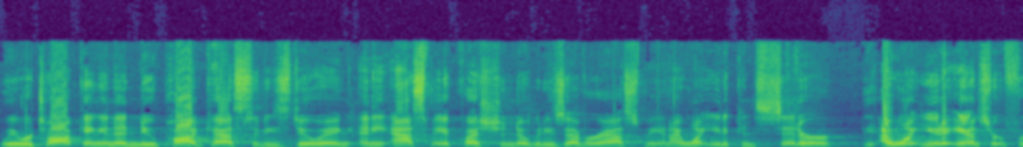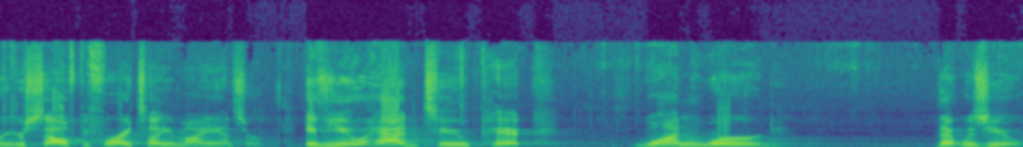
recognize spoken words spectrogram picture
We were talking in a new podcast that he's doing, and he asked me a question nobody's ever asked me. And I want you to consider, I want you to answer it for yourself before I tell you my answer. If you had to pick one word that was you.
